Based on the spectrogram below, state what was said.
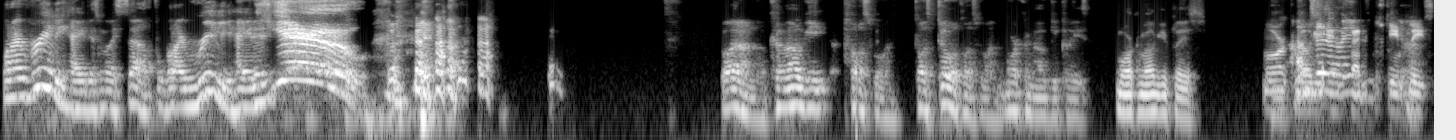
What I really hate is myself, but what I really hate is you! well, I don't know. Camogie plus one, plus double plus one. More Camogie, please. More Camogie, please. More I'm Camogie telling you- please.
